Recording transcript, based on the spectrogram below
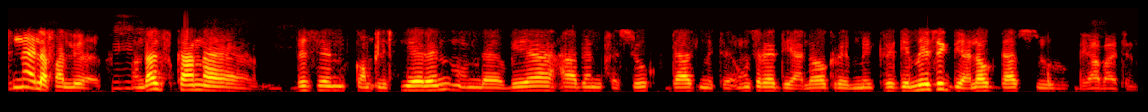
schneller verlieren. Mhm. Und das kann äh, bisschen komplizieren und äh, wir haben versucht, das mit unserem Dialog, regelmäßig Dialog, das zu bearbeiten.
